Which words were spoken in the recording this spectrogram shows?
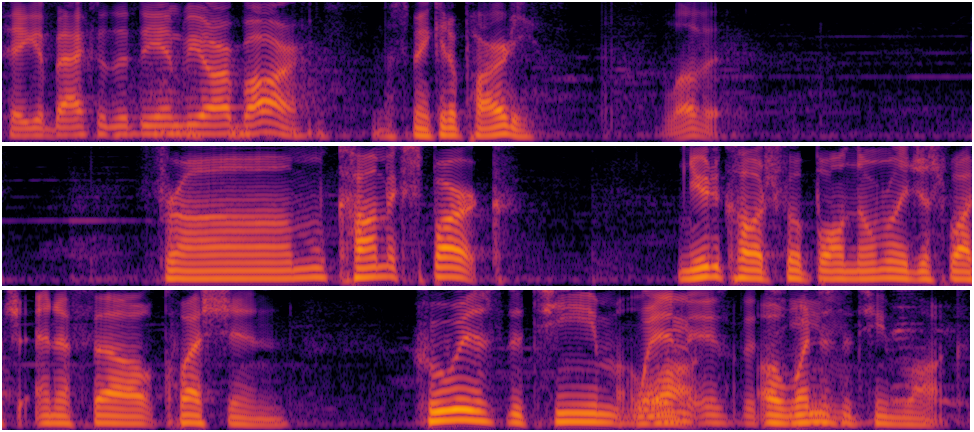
take it back to the DNVR bar. Let's make it a party. Love it. From Comic Spark. New to college football, normally just watch NFL. Question Who is the team When lock? is the Oh, when is the team lock?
